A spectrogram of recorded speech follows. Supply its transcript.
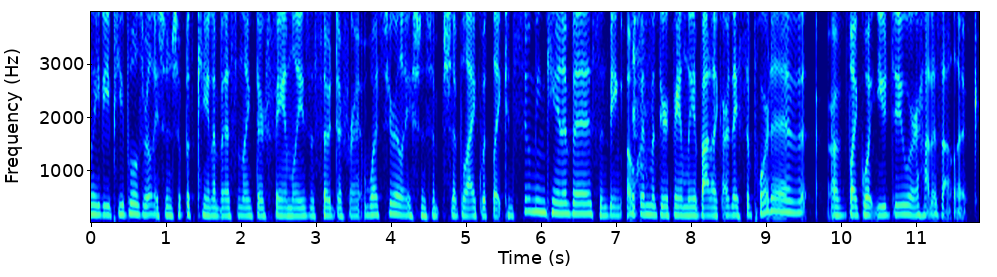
Ladye, people's relationship with cannabis and like their families is so different. What's your relationship like with like consuming cannabis and being open with your family about? Like, are they supportive of like what you do or how does that look?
